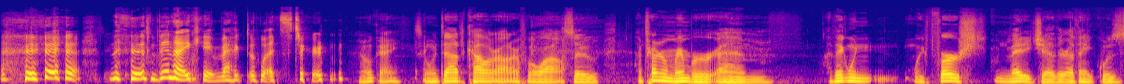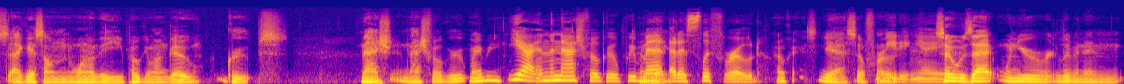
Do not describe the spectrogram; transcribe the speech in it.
then I came back to Western. Okay, so went out to Colorado for a while. So I'm trying to remember. Um, I think when we first met each other, I think was I guess on one of the Pokemon Go groups, Nash Nashville group maybe. Yeah, in the Nashville group, we met at a Silph Road Okay, yeah, Silph Road meeting. Yeah, yeah. So was that when you were living in?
